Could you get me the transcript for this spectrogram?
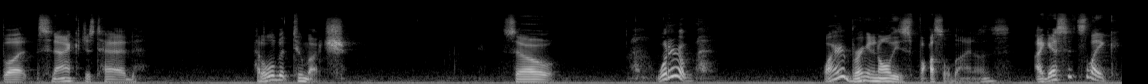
but Snack just had had a little bit too much. So, what are why are you bringing in all these fossil dinos? I guess it's like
